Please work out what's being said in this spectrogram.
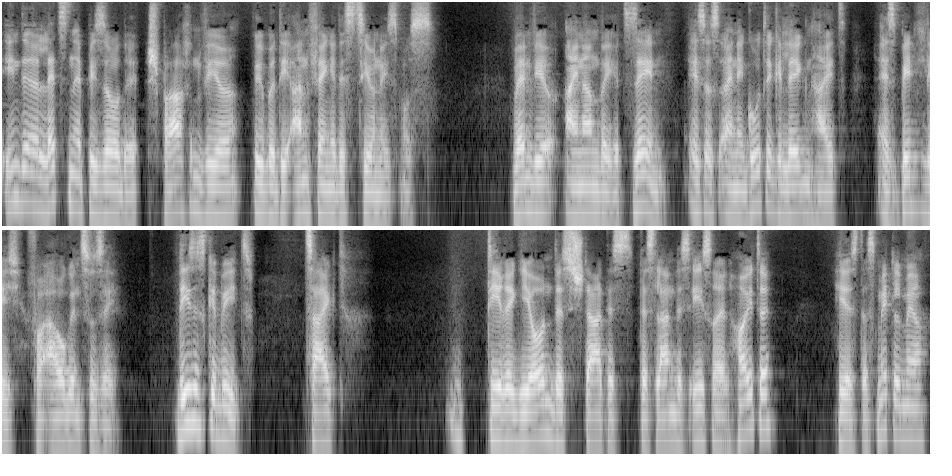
In der letzten Episode sprachen wir über die Anfänge des Zionismus. Wenn wir einander jetzt sehen, ist es eine gute Gelegenheit, es bildlich vor Augen zu sehen. Dieses Gebiet zeigt die Region des Staates, des Landes Israel heute. Hier ist das Mittelmeer,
